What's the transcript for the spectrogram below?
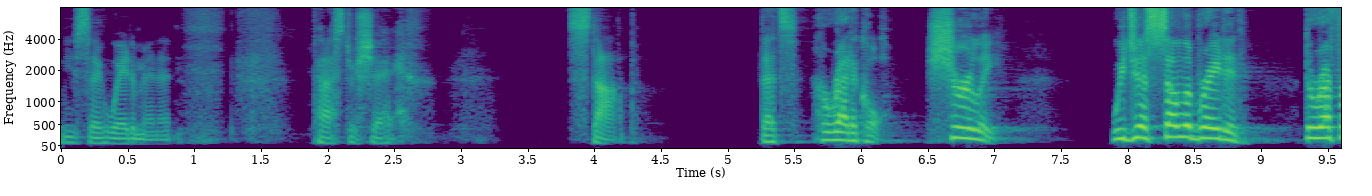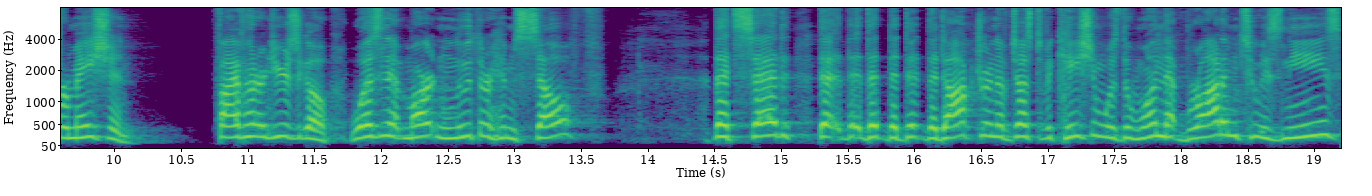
You say, wait a minute, Pastor Shay, stop. That's heretical. Surely. We just celebrated the Reformation 500 years ago. Wasn't it Martin Luther himself that said that the, the, the, the, doctrine of justification was the one that brought him to his knees,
